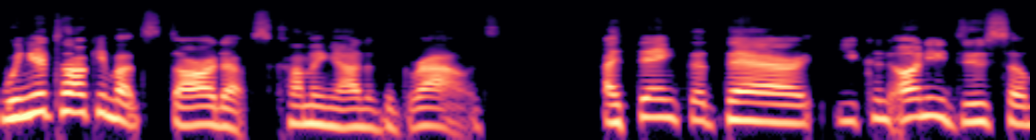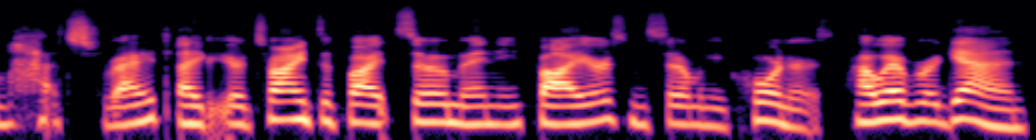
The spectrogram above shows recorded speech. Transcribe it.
When you're talking about startups coming out of the ground, I think that there you can only do so much, right? Like you're trying to fight so many fires and so many corners. However, again,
